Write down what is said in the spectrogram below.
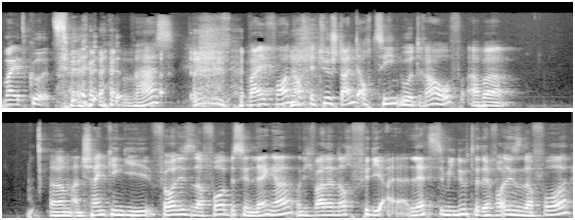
War jetzt kurz. was? Weil vorne auf der Tür stand auch 10 Uhr drauf, aber ähm, anscheinend ging die Vorlesung davor ein bisschen länger und ich war dann noch für die letzte Minute der Vorlesung davor.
